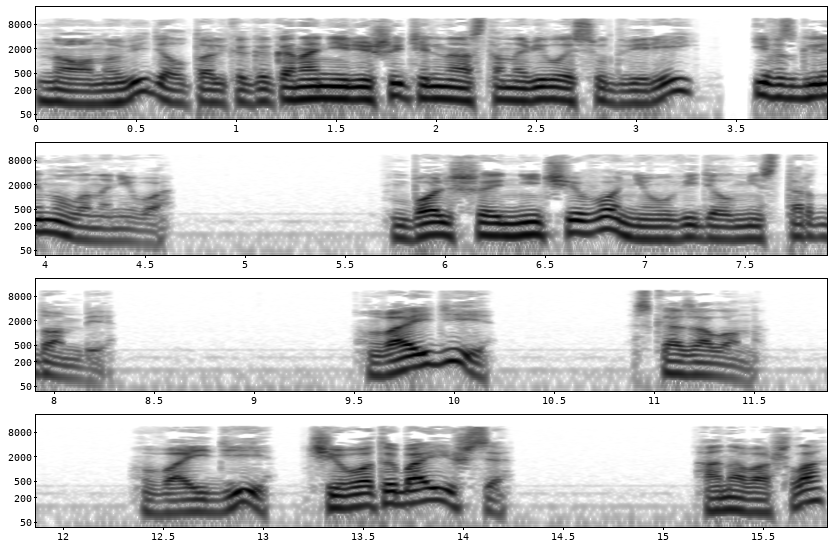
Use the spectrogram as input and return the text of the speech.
Но он увидел только, как она нерешительно остановилась у дверей и взглянула на него. Больше ничего не увидел мистер Домби. «Войди», — сказал он. «Войди! Чего ты боишься?» Она вошла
